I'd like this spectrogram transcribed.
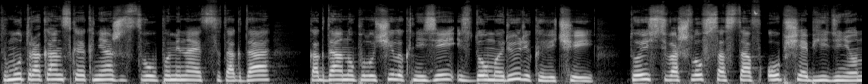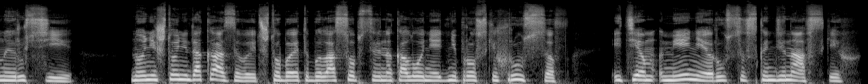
Тмутраканское княжество упоминается тогда, когда оно получило князей из дома Рюриковичей – то есть вошло в состав общей объединенной Руси. Но ничто не доказывает, чтобы это была, собственно, колония днепровских руссов, и тем менее руссов-скандинавских.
